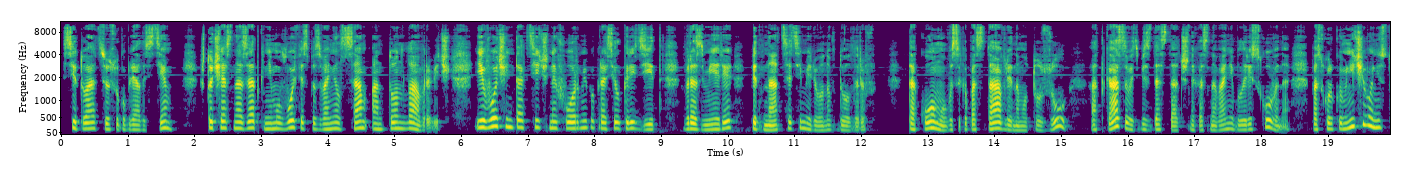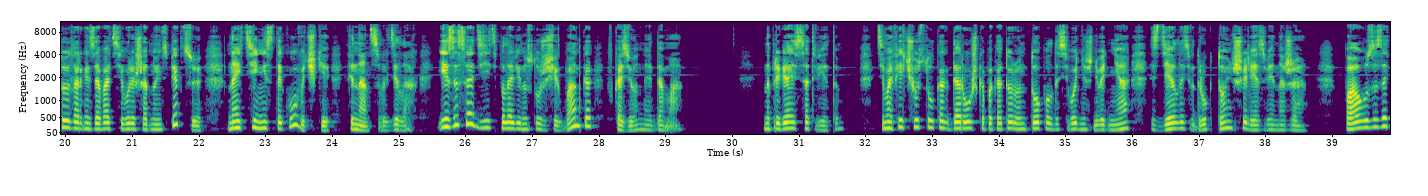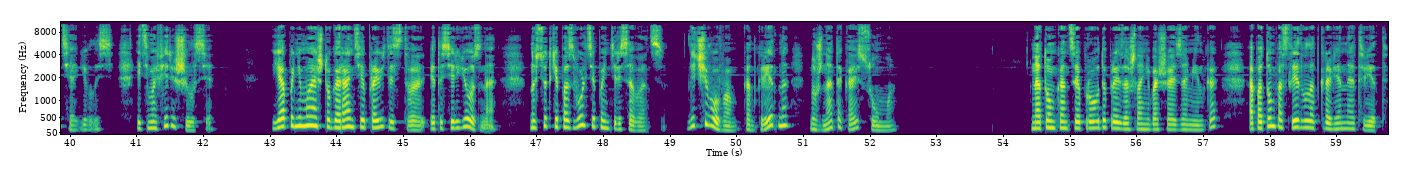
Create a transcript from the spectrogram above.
Ситуация усугублялась тем, что час назад к нему в офис позвонил сам Антон Лаврович и в очень тактичной форме попросил кредит в размере 15 миллионов долларов. Такому высокопоставленному тузу Отказывать без достаточных оснований было рискованно, поскольку им ничего не стоило организовать всего лишь одну инспекцию, найти нестыковочки в финансовых делах и засадить половину служащих банка в казенные дома. Напрягаясь с ответом, Тимофей чувствовал, как дорожка, по которой он топал до сегодняшнего дня, сделалась вдруг тоньше лезвия ножа. Пауза затягивалась, и Тимофей решился – я понимаю, что гарантия правительства – это серьезно, но все-таки позвольте поинтересоваться, для чего вам конкретно нужна такая сумма? На том конце провода произошла небольшая заминка, а потом последовал откровенный ответ.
